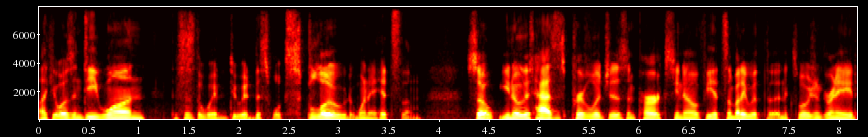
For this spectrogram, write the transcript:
like it was in D1, this is the way to do it. This will explode when it hits them. So, you know, it has its privileges and perks. You know, if you hit somebody with an explosion grenade,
